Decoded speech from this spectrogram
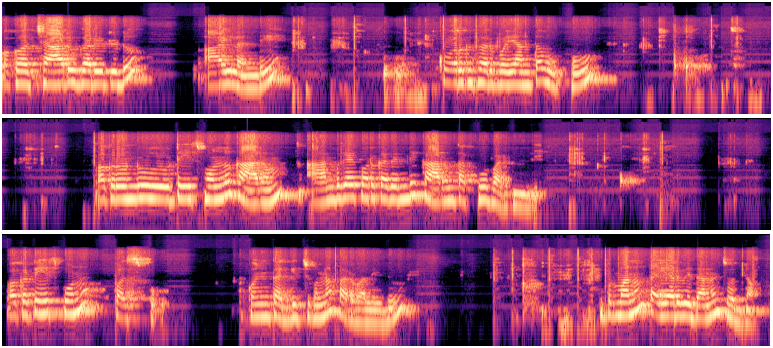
ఒక చారు గరిటెడు ఆయిల్ అండి కూరకు సరిపోయేంత ఉప్పు. ఒక రెండు టీ స్పూన్లు కారం. ఆనపకాయ కూర కదండి కారం తక్కువ పడుతుంది. ఒక టీ స్పూను పసుపు. కొంచెం తగ్గించుకున్నా పర్వాలేదు. ఇప్పుడు మనం తయారు విధానం చూద్దాం.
